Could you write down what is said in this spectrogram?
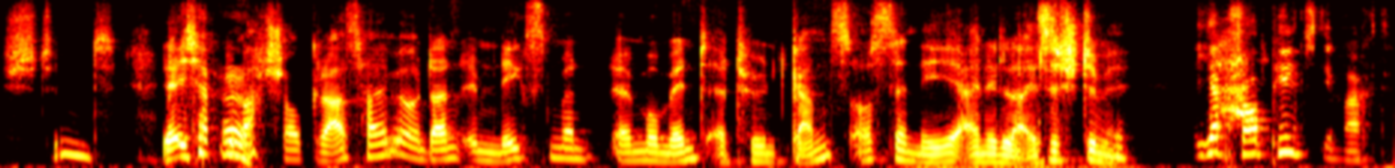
Stimmt. Ja, ich habe Ah. gemacht, schau Grashalme und dann im nächsten äh, Moment ertönt ganz aus der Nähe eine leise Stimme. ich habe Schau Pilz gemacht.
